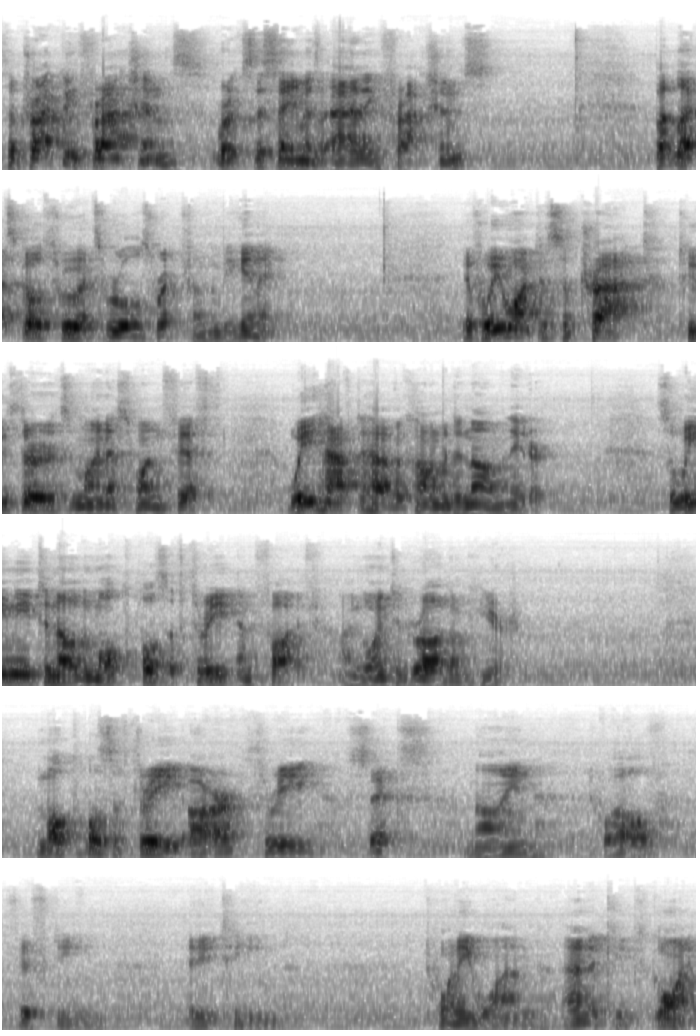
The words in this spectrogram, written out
Subtracting fractions works the same as adding fractions, but let's go through its rules right from the beginning. If we want to subtract 2 thirds minus 1 fifth, we have to have a common denominator. So we need to know the multiples of 3 and 5. I'm going to draw them here. The multiples of 3 are 3, 6, 9, 12, 15, 18, 21, and it keeps going.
